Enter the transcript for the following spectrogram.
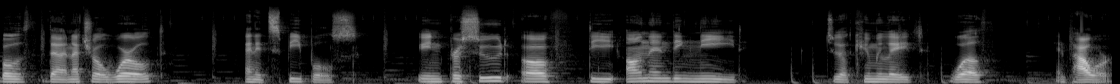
both the natural world and its peoples in pursuit of the unending need to accumulate wealth and power.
